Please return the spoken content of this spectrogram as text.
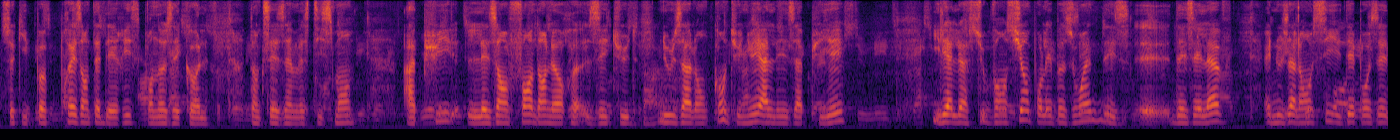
ce qui peut présenter des risques pour nos écoles. Donc, ces investissements appuient les enfants dans leurs études. Nous allons continuer à les appuyer il y a la subvention pour les besoins des, euh, élèves et nous allons aussi déployer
